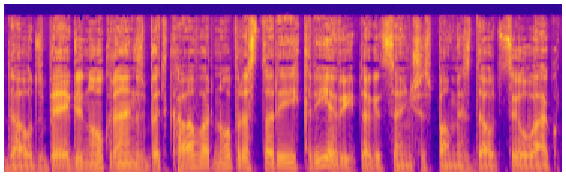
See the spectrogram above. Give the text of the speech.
daudz bēgļu no Ukrainas, bet kā var noprast arī Krievija tagad cenšas pamest daudz cilvēku?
